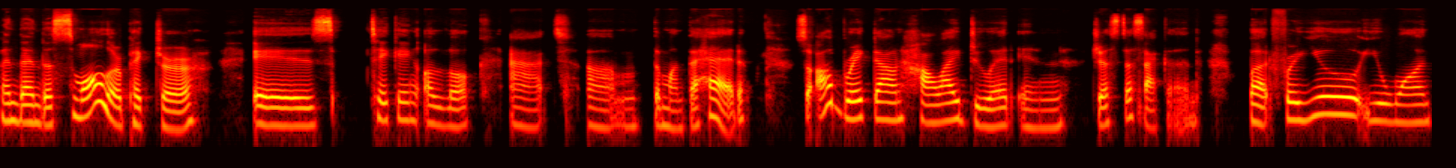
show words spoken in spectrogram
and then the smaller picture is taking a look at um, the month ahead. So I'll break down how I do it in just a second. But for you, you want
